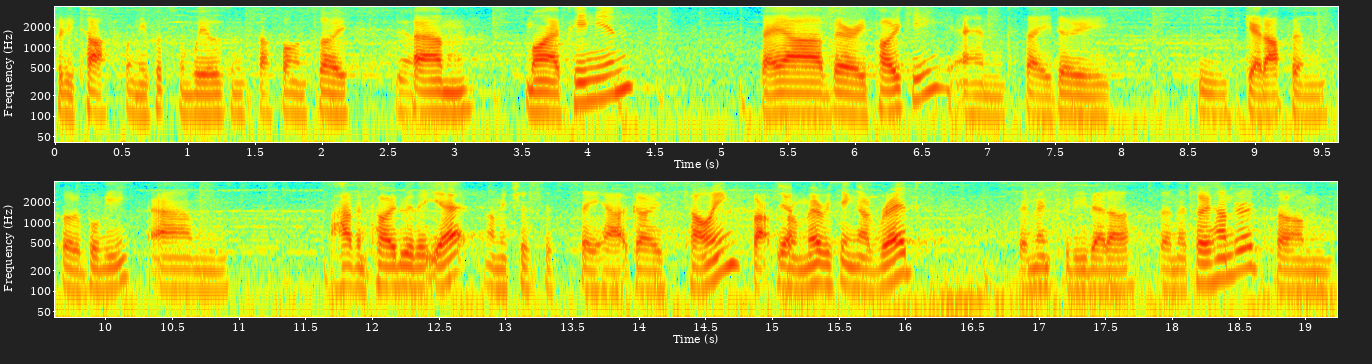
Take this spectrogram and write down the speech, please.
pretty tough when you put some wheels and stuff on. So, Yeah. um, my opinion, they are very pokey and they do get up and sort of boogie. Um, I haven't towed with it yet. I'm interested to see how it goes towing, but Yeah. from everything I've read, they're meant to be better than the 200, so I'm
